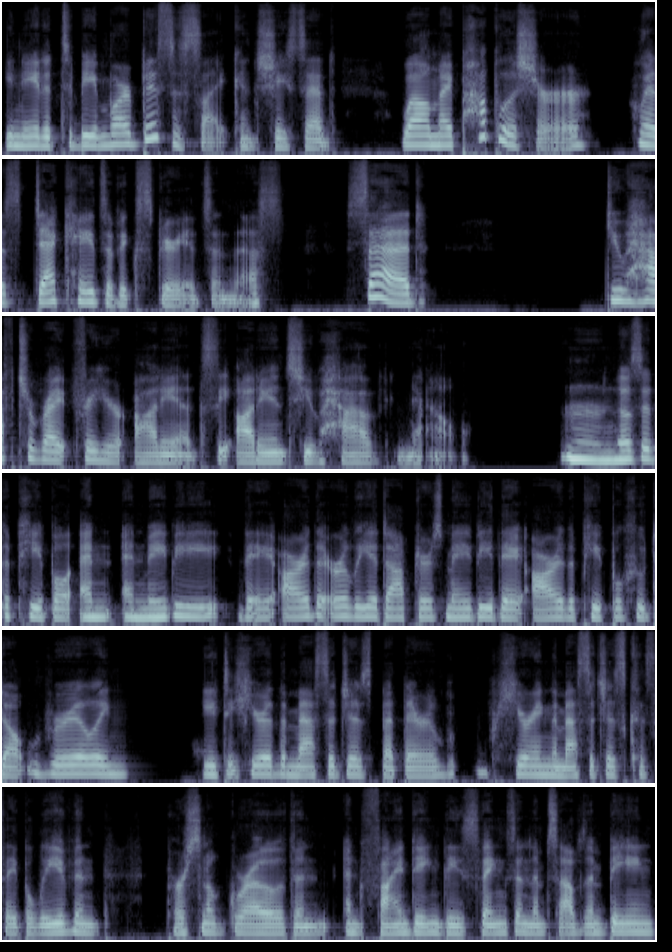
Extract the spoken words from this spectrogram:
You need it to be more businesslike. And she said, Well, my publisher, who has decades of experience in this, said, You have to write for your audience, the audience you have now. Mm. Those are the people, and and maybe they are the early adopters. Maybe they are the people who don't really need to hear the messages, but they're hearing the messages because they believe in personal growth and and finding these things in themselves and being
